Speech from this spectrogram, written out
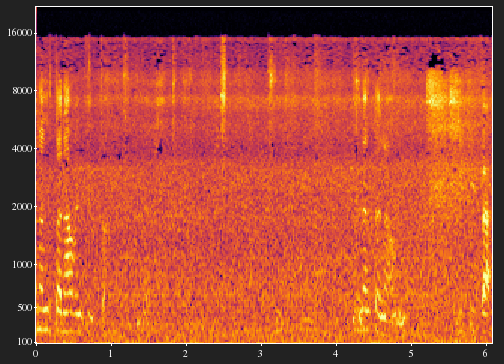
Naman ang tanawin dito. Yan ang tanawin. Hindi kita.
